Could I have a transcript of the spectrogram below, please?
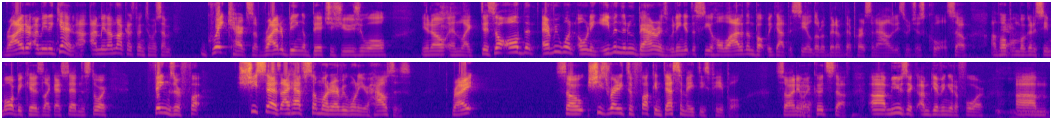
Ryder. I mean, again, I, I mean, I'm not gonna spend too much time. Great characters of Ryder being a bitch as usual, you know, and like there's all the everyone owning, even the new Barons. We didn't get to see a whole lot of them, but we got to see a little bit of their personalities, which is cool. So I'm hoping Yeah. we're gonna see more because, like I said in the story, things are fu- She says, "I have someone at every one of your houses," right? So she's ready to fucking decimate these people. So anyway, Yeah. good stuff. Uh, music, I'm giving it a four. Um,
